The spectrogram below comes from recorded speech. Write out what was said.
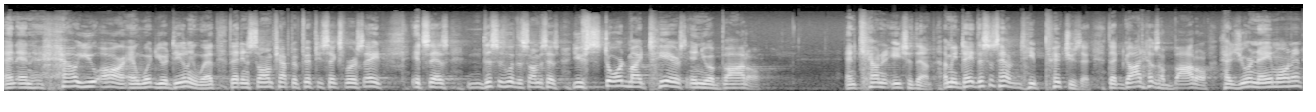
and, and how you are and what you're dealing with that in Psalm chapter 56, verse 8, it says, This is what the psalmist says, You've stored my tears in your bottle and counted each of them. I mean, Dave, this is how he pictures it that God has a bottle, has your name on it,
